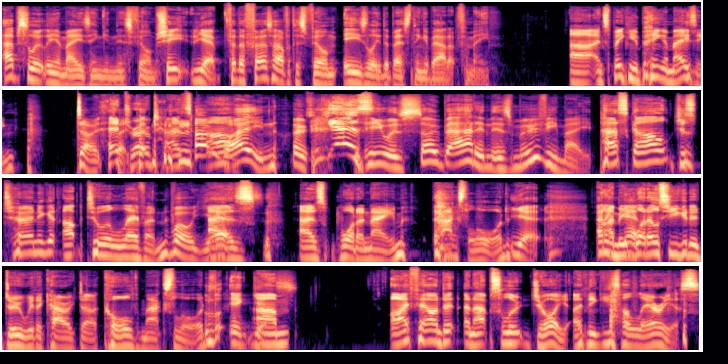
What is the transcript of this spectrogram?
Absolutely amazing in this film. She yeah, for the first half of this film, easily the best thing about it for me. uh, and speaking of being amazing, Don't say Pedro Pascal. No way, no. Yes, He was so bad in this movie, mate. Pascal just turning it up to eleven. Well, yes. as as what a name, Max Lord. Yeah. And I mean, what else are you going to do with a character called Max Lord? Look, it- yes. Um, I found it an absolute joy. I think he's hilarious.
